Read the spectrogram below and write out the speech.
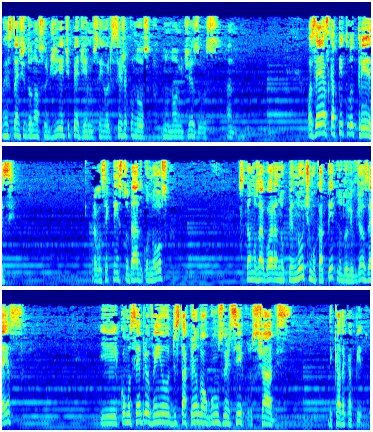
o restante do nosso dia e te pedimos, Senhor, seja conosco, no nome de Jesus. Amém. Oséias capítulo 13. Para você que tem estudado conosco, Estamos agora no penúltimo capítulo do livro de Oséias. E, como sempre, eu venho destacando alguns versículos chaves de cada capítulo.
